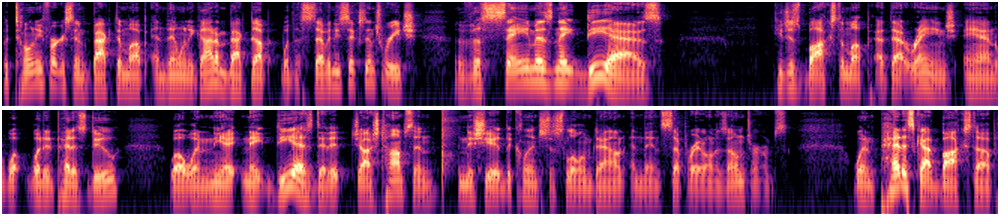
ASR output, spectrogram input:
but Tony Ferguson backed him up, and then when he got him backed up with a 76 inch reach, the same as Nate Diaz he just boxed him up at that range. And what what did Pettis do? Well, when Nate Diaz did it, Josh Thomson initiated the clinch to slow him down and then separate on his own terms. When Pettis got boxed up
